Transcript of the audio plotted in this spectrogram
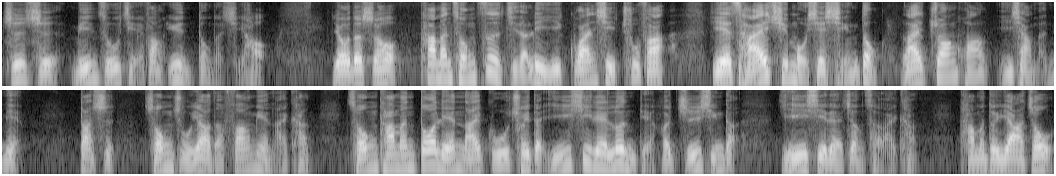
支持民族解放运动的旗号。有的时候，他们从自己的利益关系出发，也采取某些行动来装潢一下门面。但是，从主要的方面来看，从他们多年来鼓吹的一系列论点和执行的一系列政策来看，他们对亚洲、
